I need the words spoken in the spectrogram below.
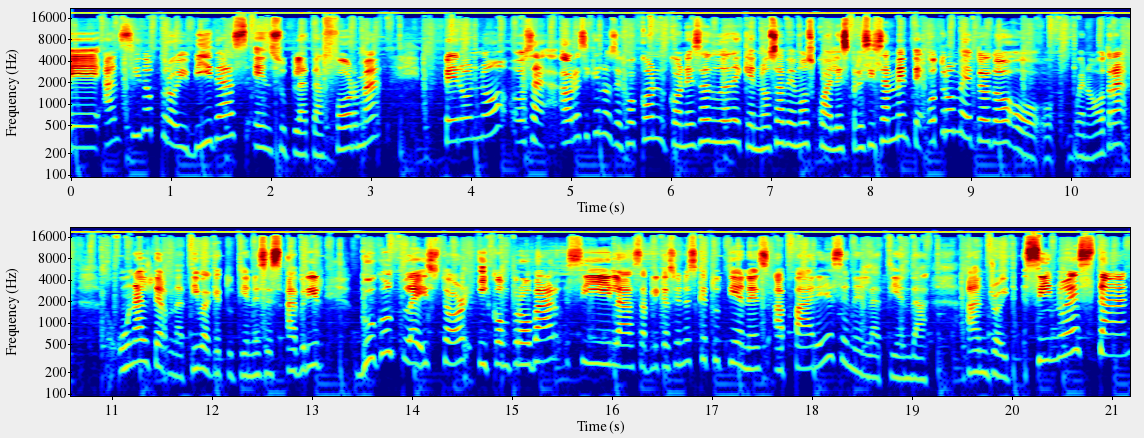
Eh, han sido prohibidas en su plataforma, pero no, o sea, ahora sí que nos dejó con, con esa duda de que no sabemos cuál es precisamente. Otro método, o, bueno, otra, una alternativa que tú tienes es abrir Google Play Store y comprobar si las aplicaciones que tú tienes aparecen en la tienda Android. Si no están,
